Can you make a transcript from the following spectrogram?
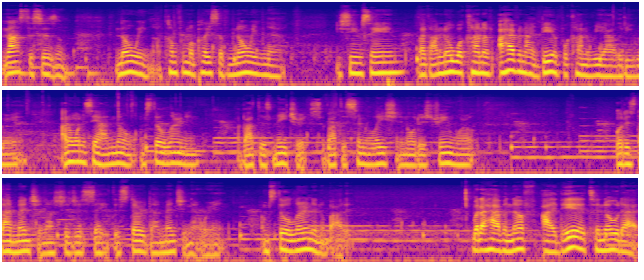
Gnosticism, knowing. I come from a place of knowing now. You see what I'm saying? Like I know what kind of I have an idea of what kind of reality we're in. I don't want to say I know. I'm still learning about this matrix, about this simulation or this dream world. Or this dimension, I should just say, this third dimension that we're in. I'm still learning about it. But I have enough idea to know that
